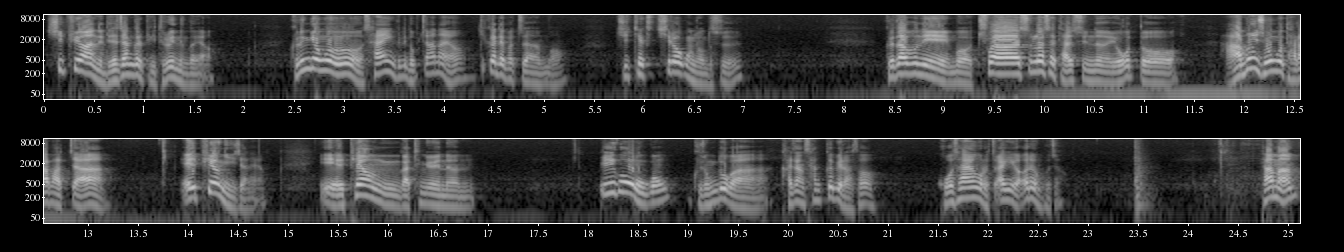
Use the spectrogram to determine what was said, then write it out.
CPU 안에 내장 그래픽이 들어있는 거예요. 그런 경우 사양이 그리 높지 않아요. 끼가 돼봤자 뭐 GTX 750 정도 수. 그러다 보니 뭐 추가 슬롯에 달 수 있는 요것도 아무리 좋은 거 달아봤자 LP형이잖아요. 이 LP형 같은 경우에는 1050 그 정도가 가장 상급이라서 고사양으로 짜기가 어려운 거죠. 다만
